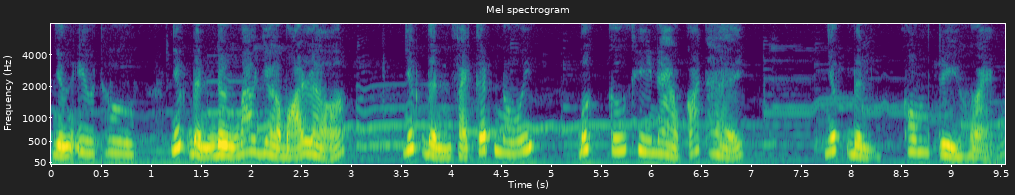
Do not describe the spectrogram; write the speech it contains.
Những yêu thương nhất định đừng bao giờ bỏ lỡ, nhất định phải kết nối bất cứ khi nào có thể, nhất định không trì hoãn.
